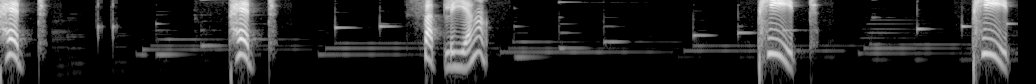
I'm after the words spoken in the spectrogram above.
pet pet สัตว์เลี้ยง pet pet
